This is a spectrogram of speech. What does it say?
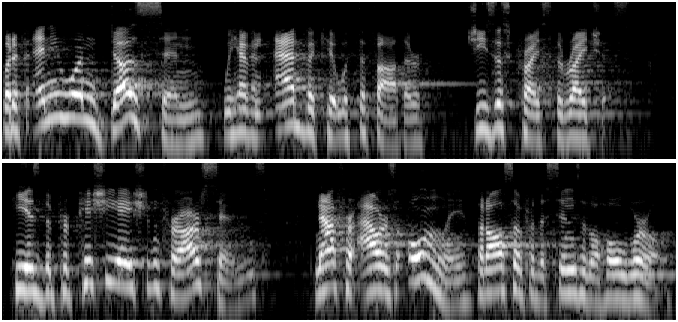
But if anyone does sin, we have an advocate with the Father, Jesus Christ the righteous. He is the propitiation for our sins, not for ours only, but also for the sins of the whole world.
